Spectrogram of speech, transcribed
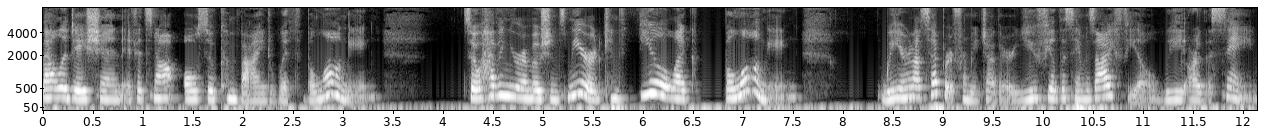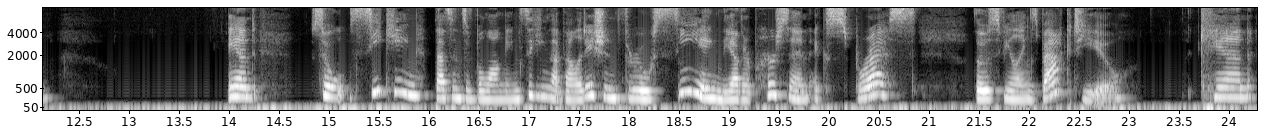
validation if it's not also combined with belonging. So, having your emotions mirrored can feel like belonging. We are not separate from each other. You feel the same as I feel. We are the same. And so, seeking that sense of belonging, seeking that validation through seeing the other person express those feelings back to you can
